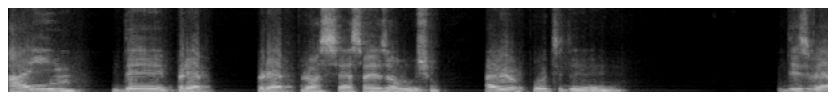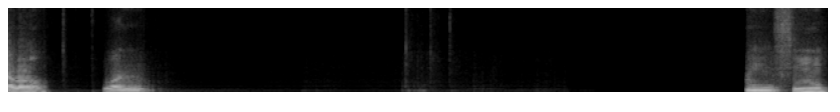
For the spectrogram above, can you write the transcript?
high the pre pre-processor resolution. I will put the this value one. Me think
